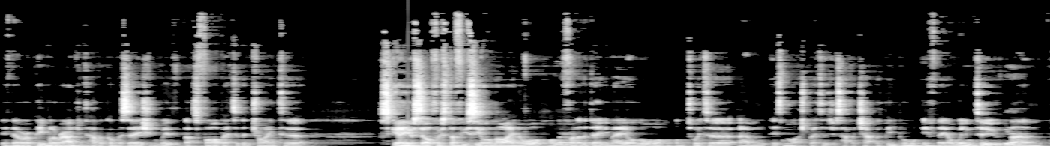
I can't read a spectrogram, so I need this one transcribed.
if there are people around you to have a conversation with, that's far better than trying to scare yourself with stuff you see online or on the front of the Daily Mail or on Twitter. Um, it's much better to just have a chat with people if they are willing to. Yeah. Um,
